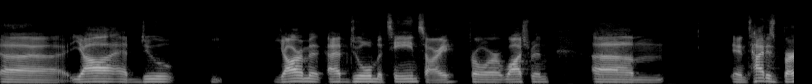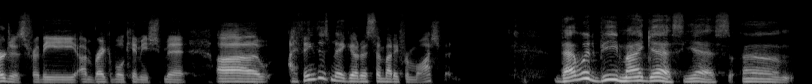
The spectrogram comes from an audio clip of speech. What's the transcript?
uh, Ya Abdul Yarm Abdul Mateen, sorry, for Watchmen, um, and Tituss Burgess for the Unbreakable Kimmy Schmidt. Uh, I think this may go to somebody from Watchmen. That would be my guess. Yes. Um,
